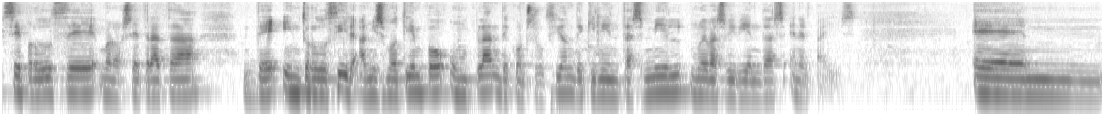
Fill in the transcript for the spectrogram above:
se produce, bueno, se trata de introducir al mismo tiempo un plan de construcción de 500.000 nuevas viviendas en el país. Em,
